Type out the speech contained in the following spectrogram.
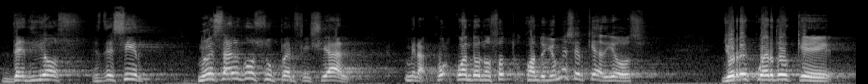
de Dios. Es decir, no es algo superficial. Mira, cuando, nosotros, cuando yo me acerqué a Dios, yo recuerdo que,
